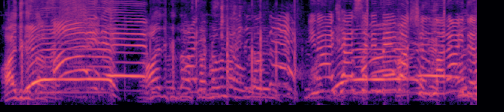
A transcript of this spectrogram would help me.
Haydi kızlar. Haydi. Haydi kızlar sakalın Yine erken sevinmeye başladılar haydi.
